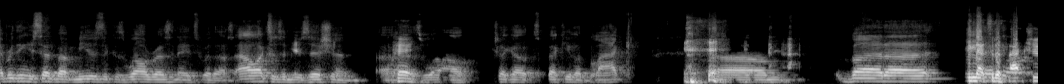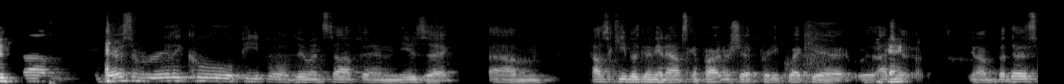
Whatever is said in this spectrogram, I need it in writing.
everything you said about music as well resonates with us. Alex is a musician uh, okay. as well. Check out Specula Black. um, but uh, bring that to the faction. Um, there's some really cool people doing stuff in music. Um, House of Kibaa is going to be announcing a partnership pretty quick here. Okay. Actually, you know, but there's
